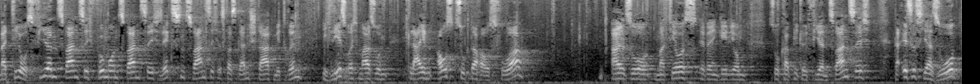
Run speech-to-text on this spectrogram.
Matthäus 24, 25, 26 ist das ganz stark mit drin. Ich lese euch mal so einen kleinen Auszug daraus vor. Also Matthäus Evangelium, so Kapitel 24, da ist es ja so,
